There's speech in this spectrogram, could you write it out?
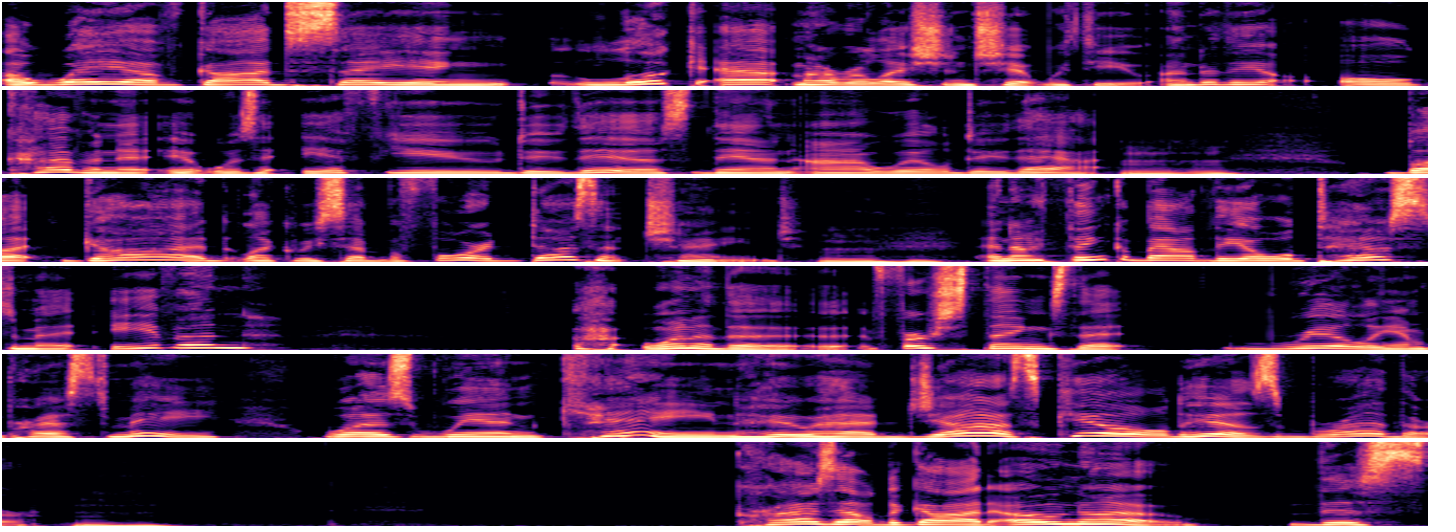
a way of God saying, Look at my relationship with you. Under the old covenant, it was if you do this, then I will do that. Mm-hmm. But God, like we said before, doesn't change. Mm-hmm. And I think about the Old Testament, even uh, one of the uh, first things that really impressed me was when Cain, who had just killed his brother, mm-hmm. cries out to God, Oh no, this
